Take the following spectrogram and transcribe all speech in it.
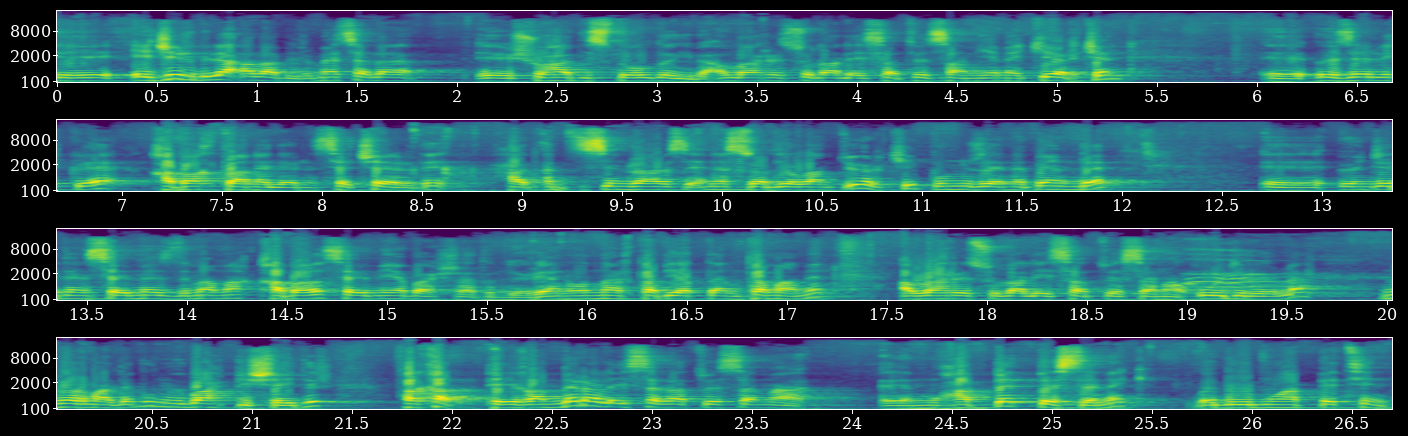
e, ecir bile alabilir. Mesela e, şu hadiste olduğu gibi Allah Resulü Aleyhisselatü Vesselam yemek yerken e, özellikle kabak tanelerini seçerdi. Hadisin ravisi Enes radıyallahu anh diyor ki bunun üzerine ben de önceden sevmezdim ama kabağı sevmeye başladım diyor. Yani onlar tabiatlarını tamamen Allah Resulü Aleyhisselatü Vesselam'a uyduruyorlar. Normalde bu mübah bir şeydir. Fakat Peygamber Aleyhisselatü Vesselam'a e, muhabbet beslemek ve bu muhabbetin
